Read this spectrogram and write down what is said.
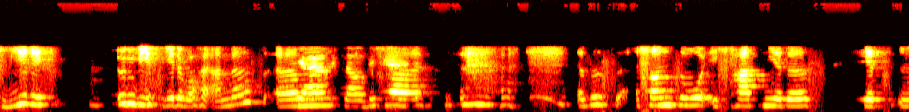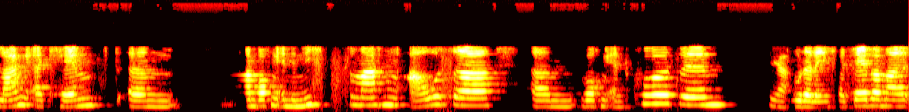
schwierig, irgendwie ist jede Woche anders. Ähm, ja, glaube ich. es ist schon so, ich habe mir das jetzt lang erkämpft, ähm, am Wochenende nichts zu machen, außer ähm, Wochenendkurse. Ja. Oder wenn ich halt selber mal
